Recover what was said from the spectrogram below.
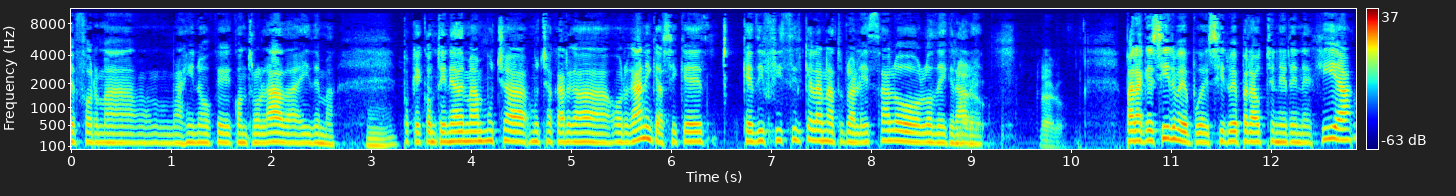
de forma, imagino que controlada y demás. Porque contiene además mucha mucha carga orgánica, así que, que es difícil que la naturaleza lo, lo degrade. Claro, ¿Para qué sirve? Pues sirve para obtener energía,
